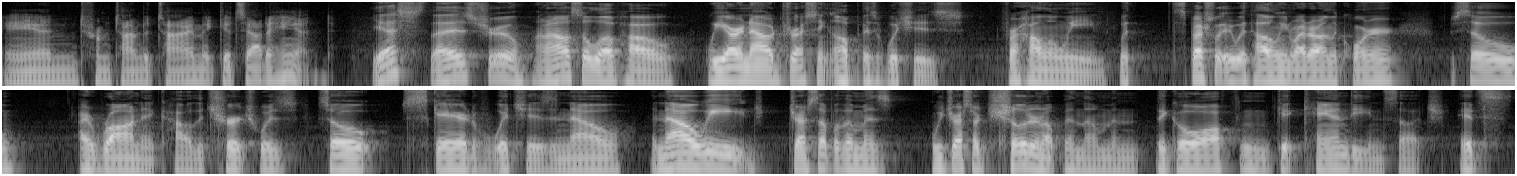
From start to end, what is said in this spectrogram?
And from time to time, it gets out of hand. Yes, that is true. And I also love how we are now dressing up as witches for Halloween, with especially with Halloween right around the corner so ironic how the church was so scared of witches and now and now we dress up with them as we dress our children up in them and they go off and get candy and such. It's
